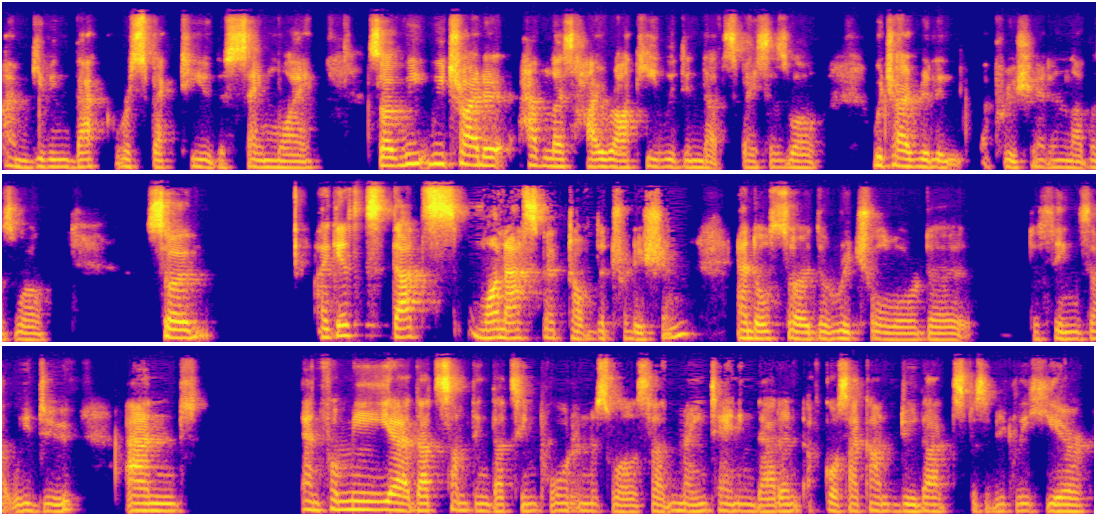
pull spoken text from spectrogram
i'm giving back respect to you the same way. So we we try to have less hierarchy within that space as well which i really appreciate and love as well. So i guess that's one aspect of the tradition and also the ritual or the the things that we do. And and for me yeah that's something that's important as well so maintaining that. And of course i can't do that specifically here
